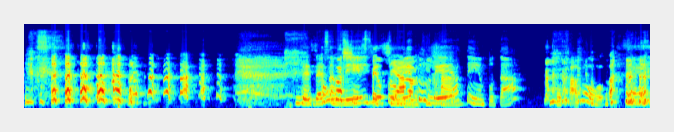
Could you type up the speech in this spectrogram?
Dessa um vez especial, eu prometo ler a tempo, tá? Por favor. É.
